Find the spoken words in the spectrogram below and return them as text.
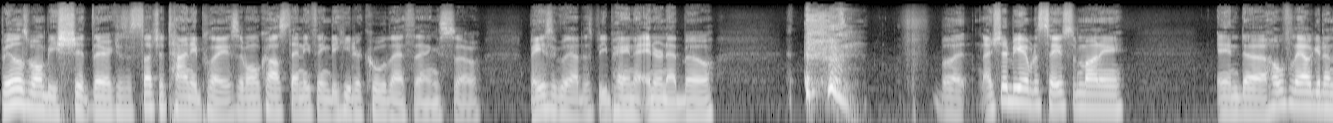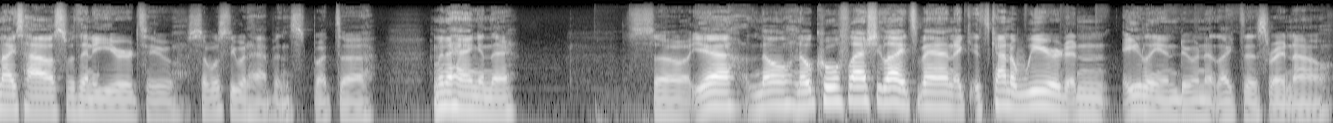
bills won't be shit there cuz it's such a tiny place. It won't cost anything to heat or cool that thing. So basically I'll just be paying an internet bill. but I should be able to save some money and uh, hopefully I'll get a nice house within a year or two. So we'll see what happens. But uh, I'm gonna hang in there. So yeah, no, no cool flashy lights, man. It, it's kind of weird and alien doing it like this right now.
